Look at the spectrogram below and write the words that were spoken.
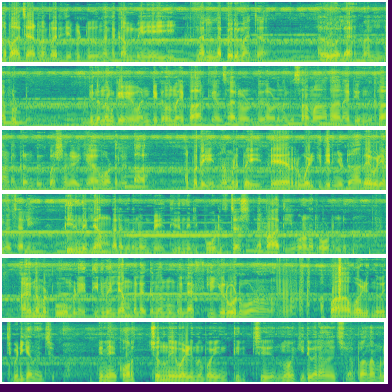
അപ്പോൾ ആ ചേട്ടനെ പരിചയപ്പെട്ടു. നല്ല കമ്പനിയായി നല്ല പെരുമാറ്റ. അതുപോലെ നല്ല ഫുഡും പിന്നെ നമുക്ക് വണ്ടിയൊക്കെ നന്നായി പാർക്ക് ചെയ്യാൻ സ്ഥലമുണ്ട്. അവിടെ നമുക്ക് സമാധാനമായിട്ട് ഇന്ന് കാടൊക്കെ ഉണ്ട്. ഭക്ഷണം കഴിക്കുക ഹോട്ടലിൽ ഇട്ടാ. അപ്പോൾ അതെ നമ്മളിപ്പോ വേറൊരു വഴിക്ക് തിരിഞ്ഞിട്ട് അതെവിടെയാന്ന് വെച്ചാൽ തിരുനെല്ലി അമ്പലത്തിന് മുമ്പേ തിരുനെല്ലി പോലീസ് സ്റ്റേഷന്റെ ഭാഗത്തേക്ക് പോകണ റോഡുണ്ട് അത് നമ്മൾ പോകുമ്പോഴേ തിരുനെല്ലി അമ്പലത്തിന് മുമ്പ് ലെഫ്റ്റിലേക്ക് റോഡ് പോകണം അപ്പോൾ ആ വഴി നിന്ന് വെച്ച് പിടിക്കാന്ന് വെച്ചു. പിന്നെ കുറച്ചൊന്ന് ഈ വഴിന്ന് നിന്ന് പോയി തിരിച്ച് നോക്കിയിട്ട് വരാമെന്ന് വെച്ചു. അപ്പോൾ നമ്മൾ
